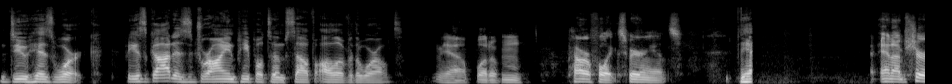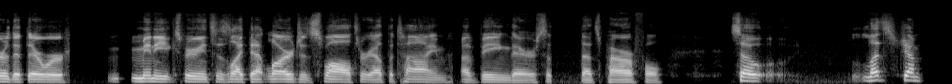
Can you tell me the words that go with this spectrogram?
do his work because God is drawing people to himself all over the world. Yeah, what a mm, powerful experience. Yeah. And I'm sure that there were many experiences like that, large and small, throughout the time of being there. So that's powerful. So let's jump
